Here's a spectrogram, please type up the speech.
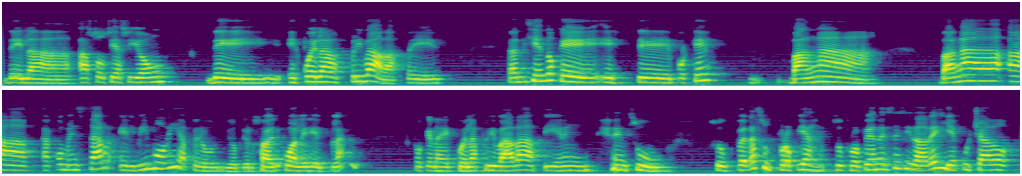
de la Asociación de Escuelas Privadas. Están diciendo que, este, ¿por qué? Van a van a, a, comenzar el mismo día, pero yo quiero saber cuál es el plan, porque las escuelas privadas tienen, tienen su, sus propias sus propias necesidades y he escuchado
